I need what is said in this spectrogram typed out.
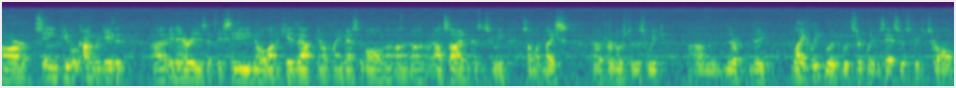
are seeing people congregated, uh, in areas, if they see, you know, a lot of kids out, you know, playing basketball on, on, outside because it's gonna be somewhat nice, uh, for most of this week, um, they're, they likely would, would certainly just ask those kids, just go home,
